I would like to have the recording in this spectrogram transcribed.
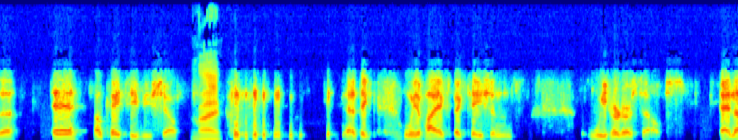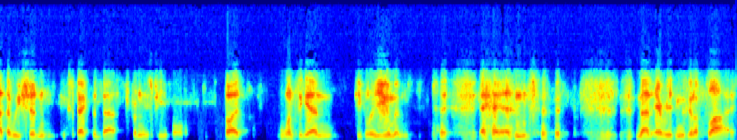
a, eh, okay TV show. Right. I think when we have high expectations, we hurt ourselves. And not that we shouldn't expect the best from these people, but once again, people are human, and not everything's going to fly.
